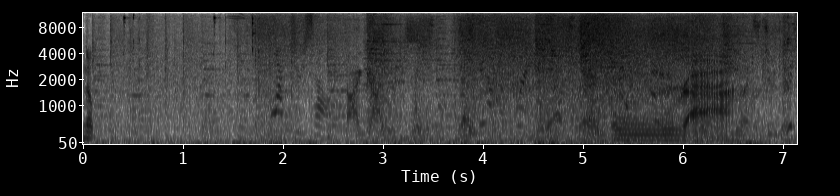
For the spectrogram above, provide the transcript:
Nope. Watch yourself. I got this. Hoorah. Let's do this.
